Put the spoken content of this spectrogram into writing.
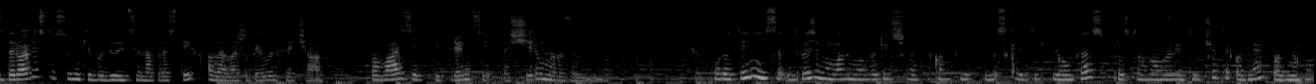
Здорові стосунки будуються на простих, але важливих речах: повазі, підтримці та щирому розумінні. У родині і серед друзів ми можемо вирішувати конфлікти без криків і образ, просто говорити і чути одне одного.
